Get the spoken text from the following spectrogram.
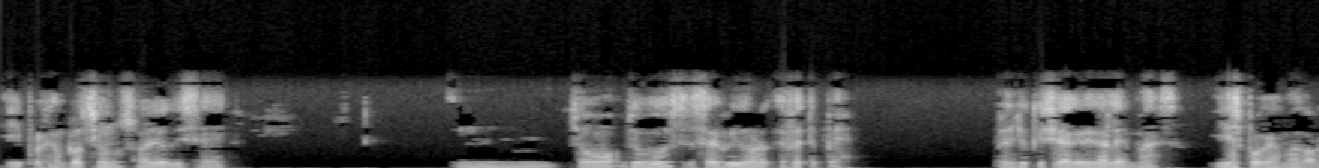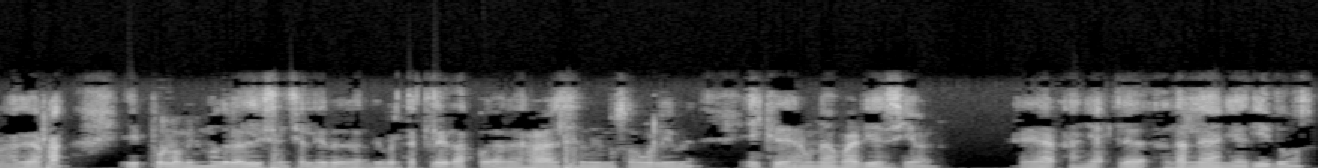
Y por ejemplo, si un usuario dice, mm, yo, yo veo este servidor FTP, pero yo quisiera agregarle más, y es programador, agarra, y por lo mismo de la licencia libre, de la libertad que le da, puede agarrar ese mismo software libre y crear una variación crear, darle añadidos,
